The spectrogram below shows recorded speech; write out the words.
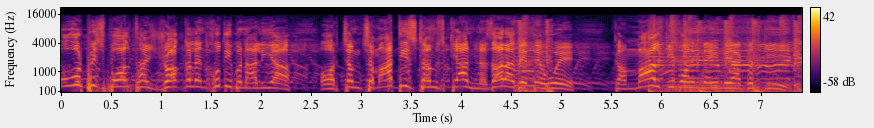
ओवर पिच बॉल था यॉकलन खुद ही बना लिया। और चमचमाती स्टम्स क्या नज़ारा देते हुए। कमाल की बॉलिंग नहीं लियाकत की।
